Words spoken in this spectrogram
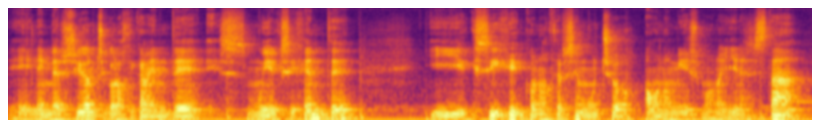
eh, la inversión psicológicamente es muy exigente y exige conocerse mucho a uno mismo. ¿no? Y en esta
